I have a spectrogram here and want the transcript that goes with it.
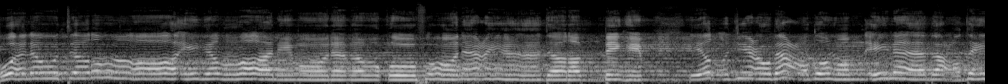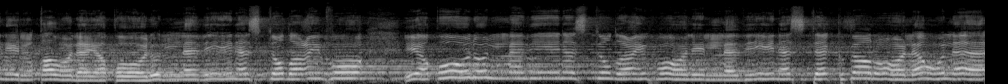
ولو ترى إذ الظالمون موقوفون عند ربهم يرجع بعضهم إلى بعض القول. يقول الذين استضعفوا يقول الذين استضعفوا للذين استكبروا لولا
